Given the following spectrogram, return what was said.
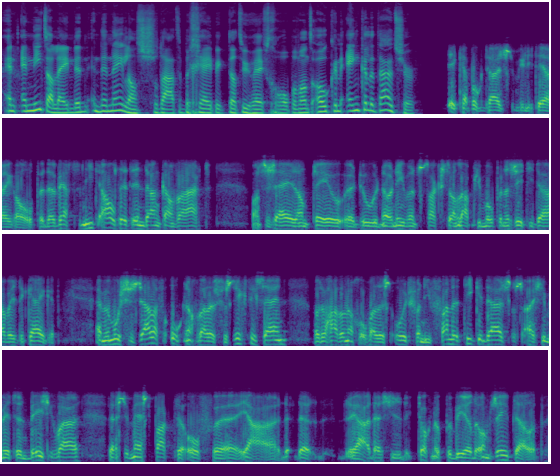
En, en niet alleen de, de Nederlandse soldaten begreep ik dat u heeft geholpen, want ook een enkele Duitser. Ik heb ook Duitse militairen geholpen. Daar werd niet altijd in dank aanvaard. Want ze zeiden dan, Theo, uh, doe het nou niet, want straks dan lap je hem op en dan zit hij daar weer te kijken. En we moesten zelf ook nog wel eens voorzichtig zijn. Want we hadden nog wel eens ooit van die fanatieke Duitsers, als je met hen bezig was, dat ze mes pakten of uh, ja, ja, dat ze toch nog probeerden om zeep te helpen.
